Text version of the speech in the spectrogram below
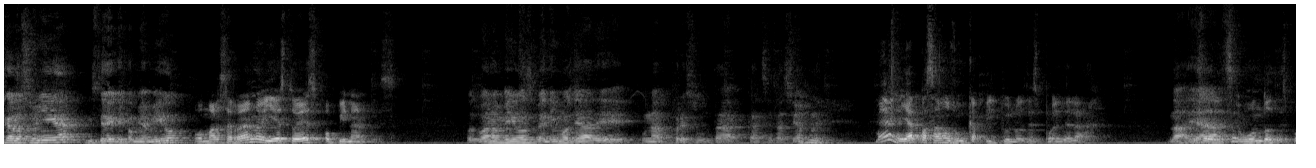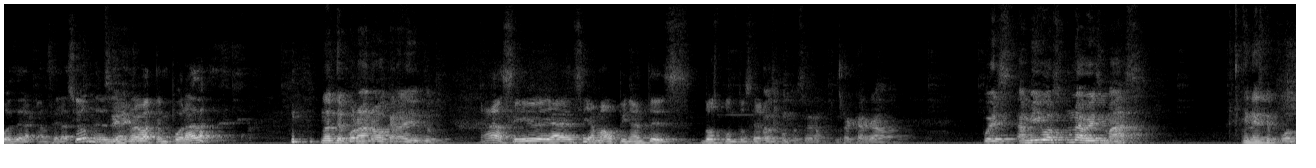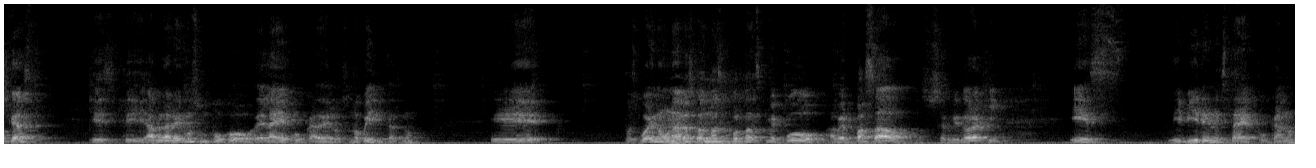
Carlos Zúñiga y estoy aquí con mi amigo. Omar Serrano y esto es Opinantes. Pues bueno amigos, venimos ya de una presunta cancelación. Bueno, ya pasamos un capítulo después de la... No, Es ya. el segundo después de la cancelación, es Sí. la nueva temporada. No temporada, nuevo canal de YouTube. Ah, sí, ya se llama Opinantes 2.0. 2.0, recargado. Pues amigos, una vez más, en este podcast este, hablaremos un poco de la época de los noventas, ¿no? Eh, pues bueno, una de las cosas más importantes que me pudo haber pasado, a su servidor aquí, es vivir en esta época, ¿no?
